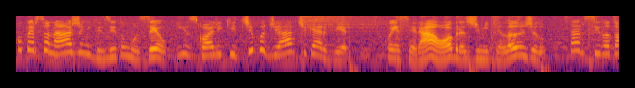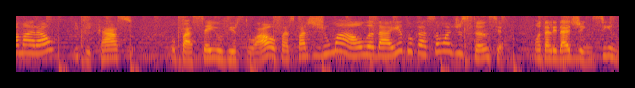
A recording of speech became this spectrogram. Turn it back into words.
O personagem visita um museu e escolhe que tipo de arte quer ver. Conhecerá obras de Michelangelo, Tarsila do Amaral e Picasso. O passeio virtual faz parte de uma aula da educação à distância, modalidade de ensino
